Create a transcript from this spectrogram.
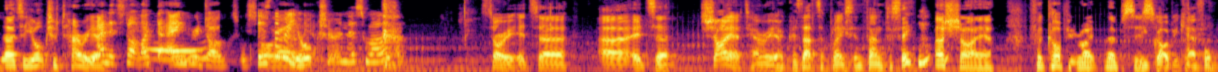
No, it's a Yorkshire Terrier. And it's not like the angry dogs we saw Is there a earlier. Yorkshire in this world? Sorry, it's a uh, it's a Shire Terrier because that's a place in fantasy. A Shire for copyright purposes. You've got to be careful.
